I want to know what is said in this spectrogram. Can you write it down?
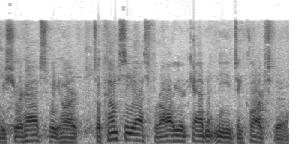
We sure have, sweetheart. So come see us for all your cabinet needs in Clarksville.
